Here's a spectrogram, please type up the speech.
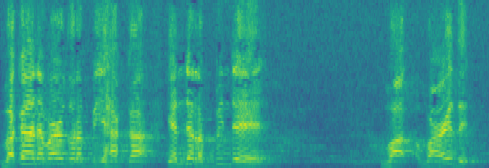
വക്കാന വാഴു റബ്ബി ഹക്ക എന്റെ റബ്ബിന്റെ വഴുത്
